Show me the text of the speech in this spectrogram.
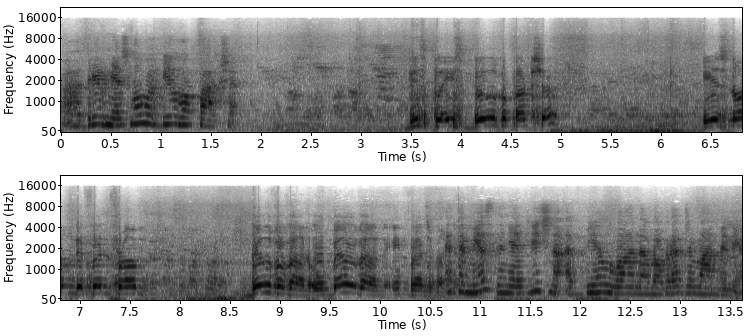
э, древнее слово Билва Пакша. This place, Bilvapaksha, is non different from Bilvavan or Belvan in Brajman. Это место не отлично от Белвана во Враджамандале.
